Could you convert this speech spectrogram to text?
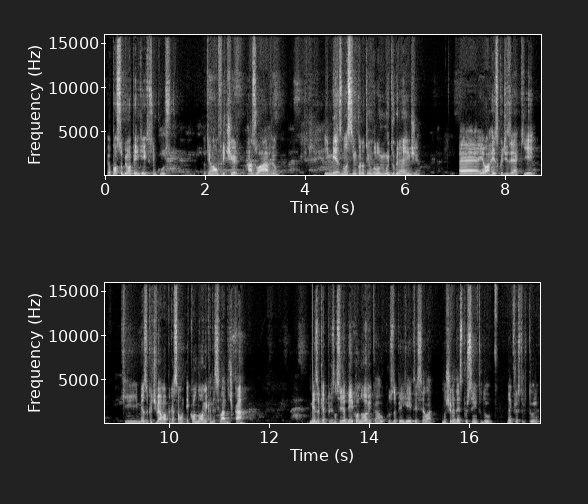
eu posso subir uma API Gate sem custo. Eu tenho lá um free tier razoável, e mesmo assim, quando eu tenho um volume muito grande, é, eu arrisco dizer aqui que mesmo que eu tiver uma aplicação econômica desse lado de cá, mesmo que a aplicação seja bem econômica, o custo da Paygate, sei lá, não chega a 10% do, da infraestrutura.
